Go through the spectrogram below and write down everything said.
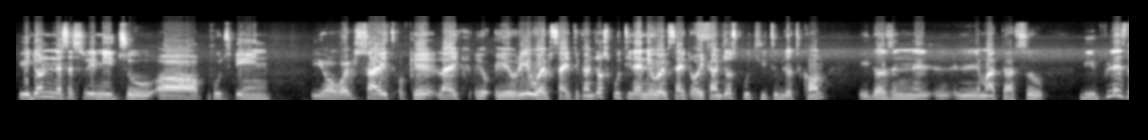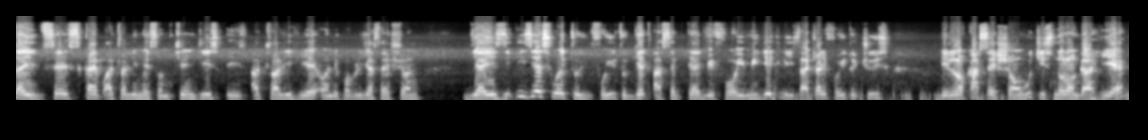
You don't necessarily need to uh, put in your website okay? Like a, a, real website. You can just put in any website or you can just put youtube.com it doesn't really matter. So the place that it says skype actually made some changes is actually here on the publisher section there is the easiest way to for you to get accepted before immediately it's actually for you to choose the local section which is no longer here.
